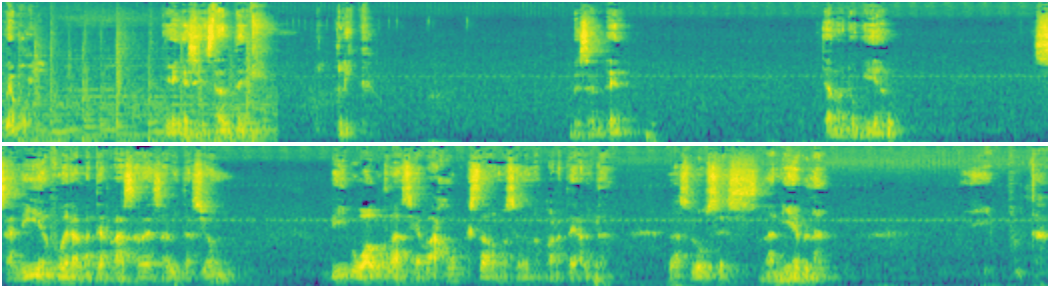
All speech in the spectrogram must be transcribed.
Me voy. Y en ese instante, clic. Senté. Ya no llovía. Salí afuera a la terraza de esa habitación. Vi Huautla hacia abajo, porque estábamos en una parte alta. Las luces, la niebla. Y puta.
